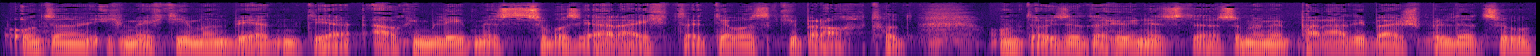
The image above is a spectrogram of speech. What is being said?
und, sondern ich möchte jemand werden, der auch im Leben ist, sowas erreicht, der was gebracht hat. Und da ist er der Hönes, da sagen wir ein Paradebeispiel dazu.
